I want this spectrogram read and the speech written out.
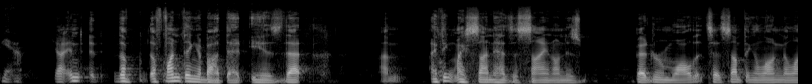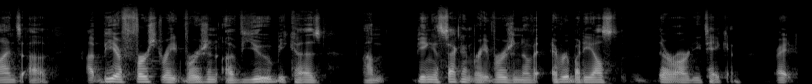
Yeah, Yeah, and uh, the the fun thing about that is that um, I think my son has a sign on his bedroom wall that says something along the lines of uh, "Be a first-rate version of you," because um, being a second-rate version of everybody else, they're already taken, right?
